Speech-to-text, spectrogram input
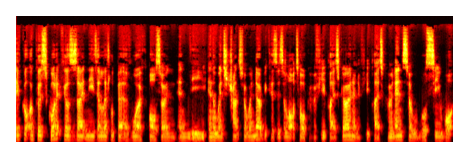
they've got a good squad. It feels as though it needs a little bit of work also in, in the in the winter transfer window because there's a lot of talk of a few players going and a few players coming in. So we'll see what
